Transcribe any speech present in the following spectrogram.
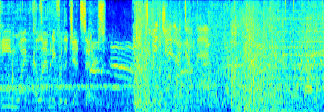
team-wide calamity for the Jet Setters. They looked a bit jet-lagged out there. Got it.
